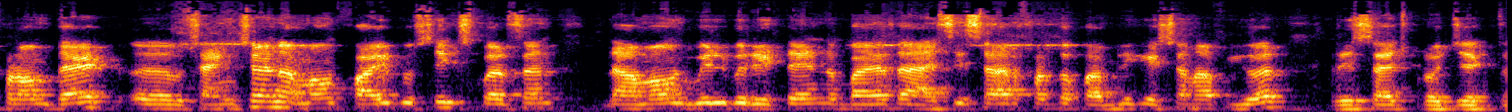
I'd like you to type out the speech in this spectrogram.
from that uh, sanctioned amount 5 to 6 percent, the amount will be retained by the ICSSR for the publication of your research project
